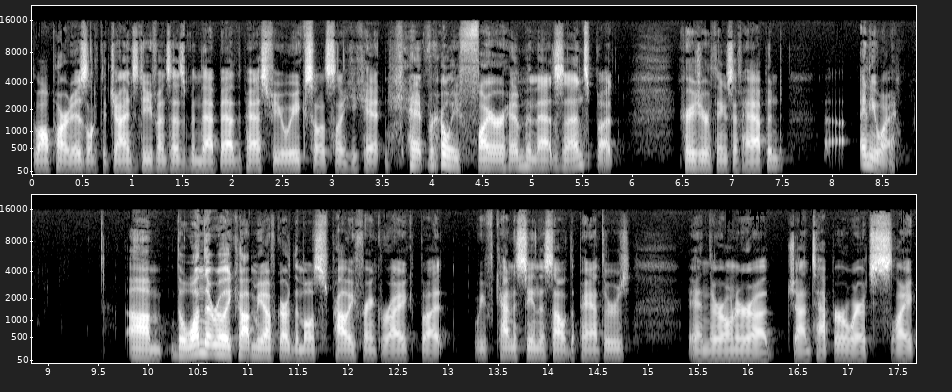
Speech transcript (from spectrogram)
the wild part is like the Giants' defense hasn't been that bad the past few weeks, so it's like you can't you can't really fire him in that sense. But crazier things have happened. Uh, anyway, um, the one that really caught me off guard the most is probably Frank Reich, but we've kind of seen this now with the Panthers and their owner uh, John Tepper, where it's like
